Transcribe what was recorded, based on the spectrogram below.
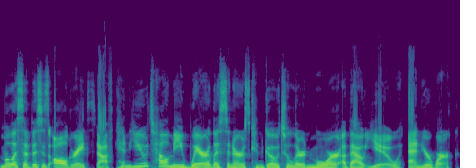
Melissa, this is all great stuff. Can you tell me where listeners can go to learn more about you and your work?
